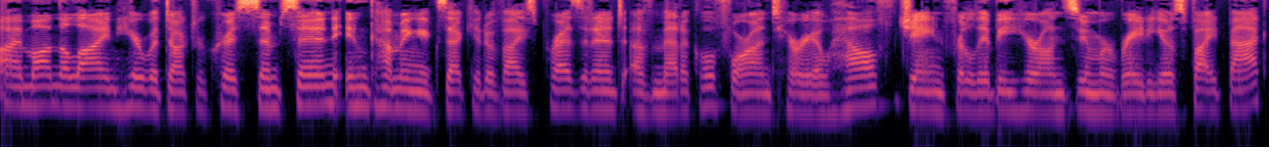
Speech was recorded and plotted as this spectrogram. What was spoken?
I'm on the line here with Dr. Chris Simpson, incoming Executive Vice President of Medical for Ontario Health, Jane for Libby here on Zoomer Radio's Fight Back.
